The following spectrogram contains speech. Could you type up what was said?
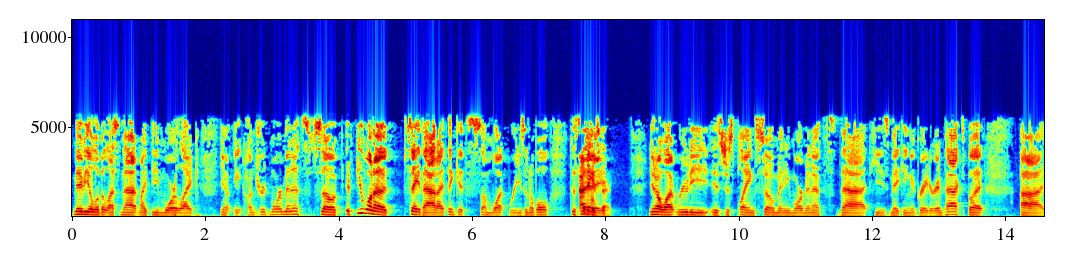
Maybe a little bit less than that. It might be more like you know 800 more minutes. So if, if you want to say that, I think it's somewhat reasonable to say. I think it's fair. You know what? Rudy is just playing so many more minutes that he's making a greater impact. But uh,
